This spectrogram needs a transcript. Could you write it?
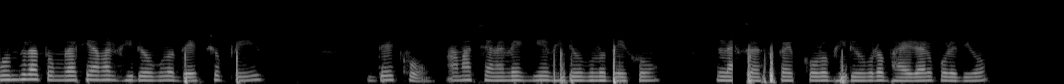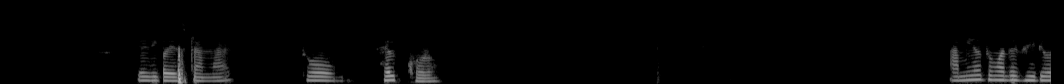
বন্ধুরা, তোমরা কি আমার ভিডিওগুলো দেখছ প্লিজ দেখো, আমার চ্যানেলে গিয়ে ভিডিওগুলো দেখো লাইক সাবস্ক্রাইব করো, ভিডিওগুলো ভাইরাল করে দিও। রিকোয়েস্ট আমার, তো হেল্প করো। আমিও তোমাদের ভিডিও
